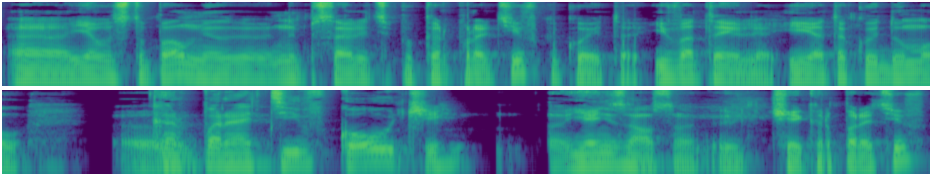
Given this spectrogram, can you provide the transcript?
Э, Я выступал, мне написали, типа, корпоратив какой-то, и в отеле. И я такой думал... э, Корпоратив коучей. Я не знал, чей корпоратив.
